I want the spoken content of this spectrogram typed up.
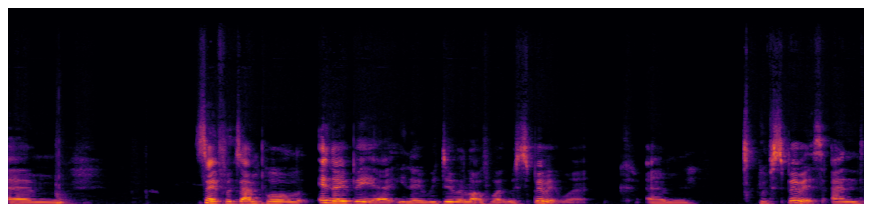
Um, so, for example, in Obeah, you know, we do a lot of work with spirit work, um, with spirits. And,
